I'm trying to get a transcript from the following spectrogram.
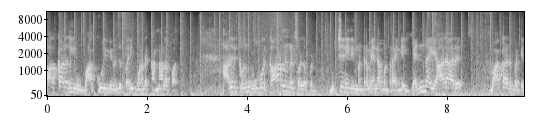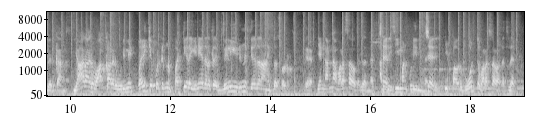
வாக்காளர்களின் வாக்குரிமை வந்து பறிபோனதை கண்ணால பார்த்தோம். அதற்கு வந்து ஒவ்வொரு காரணங்கள் சொல்லப்படுது உச்ச நீதிமன்றமே என்ன பண்றாங்க? எந்த யார் யாரு வாக்காளர் பட்டியல் இருக்காங்க? யார் யார் வாக்காளர் உரிமை பறிக்கப்பட்டிருக்குன்னு பட்டியலை இணையதளத்துல வெளியிடுன்னு தேர்தல் ஆணையத்துல சொல்றோம் எங்க அண்ணா வலசவாக்கத்துல இருந்தார். சரி. சீமான் குடியிருந்தார். சரி. இப்ப அவருக்கு ஓட்டு வலசவாக்கத்துல இருக்கு.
